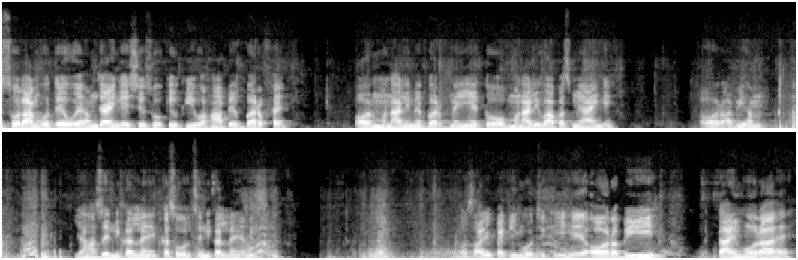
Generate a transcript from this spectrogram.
सोलांग होते हुए हम जाएँगे शिशु क्योंकि वहाँ पे बर्फ़ है और मनाली में बर्फ़ नहीं है तो मनाली वापस में आएँगे। और अभी हम यहाँ से निकल रहे हैं, कसोल से निकल रहे हैं अभी। और सारी पैकिंग हो चुकी है और अभी टाइम हो रहा है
